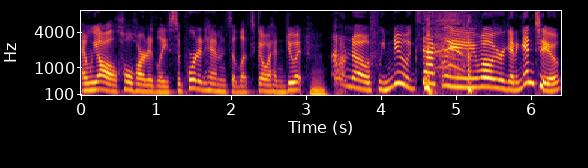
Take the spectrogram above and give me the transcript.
And we all wholeheartedly supported him and said, let's go ahead and do it. I don't know if we knew exactly what we were getting into.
